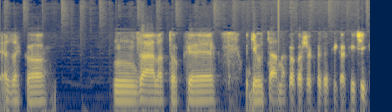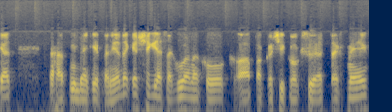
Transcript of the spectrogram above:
ezek a mm, az állatok ugye utána kakasok vezetik a kicsiket, tehát mindenképpen érdekesség, a guanakók, alpakacsikok születtek még,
